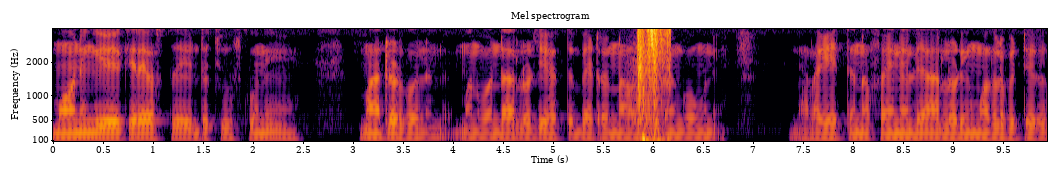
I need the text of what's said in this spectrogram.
మార్నింగ్ ఏ కిరాయి వస్తే ఏంటో చూసుకొని మాట్లాడుకోవాలండి. మన బండి అన్లోడ్ చేస్తే బెటర్ అని నా గోమని. ఎలాగైతేనో ఫైనల్లీ అన్లోడింగ్ మొదలు పెట్టారు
